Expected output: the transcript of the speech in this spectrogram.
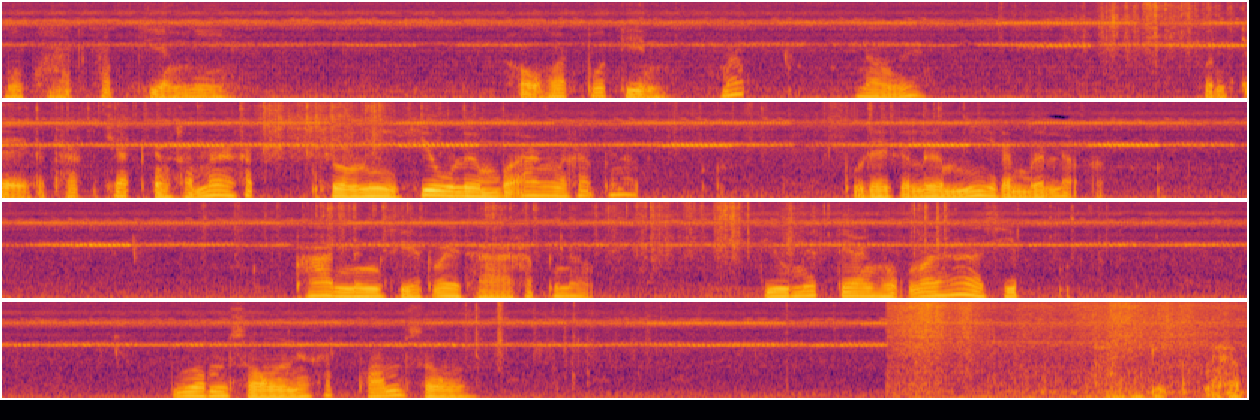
บัวผาดครับเสียงนี่ เขาฮอตโปรตีนมับพี่น้องเอ้ยสนใจกระทักแชทกันขามาครับ ช่วงนี้คิวเริ่มบ่อังแล้วครับพี่น้องผู้ใดก็เริ่มมีกันเบิดแล้วครับผ่านหนึ่งเสียดไว้ทาครับพี่น้องติวเม็ดแดงหกร้อยห้าสิบรวมส่งนะครับ พร้อมส่งผ่านบิ๊กนะครับ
